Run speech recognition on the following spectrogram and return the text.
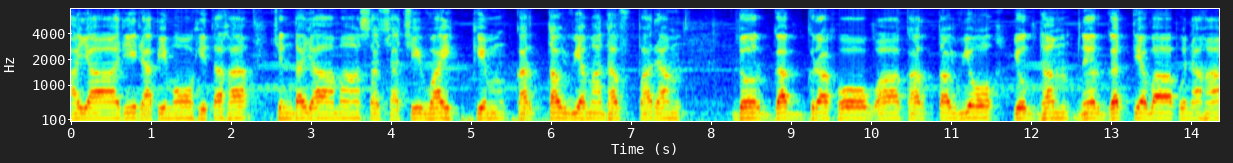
हयारिरपि मोहितः चिन्तयामास शचिवैः किं कर्तव्यमधः परं। दुर्गग्रहो वा कर्तव्यो युद्धं निर्गत्य वा पुनः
